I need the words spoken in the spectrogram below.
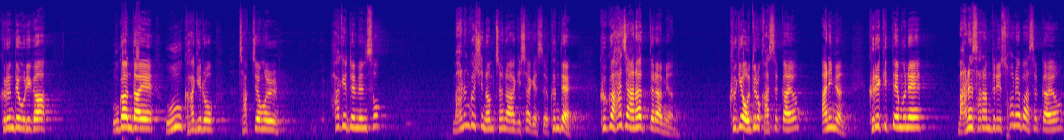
그런데 우리가 우간다에 우 가기로 작정을 하게 되면서 많은 것이 넘쳐나기 시작했어요. 근데 그거 하지 않았더라면 그게 어디로 갔을까요? 아니면 그랬기 때문에 많은 사람들이 손해 봤을까요?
